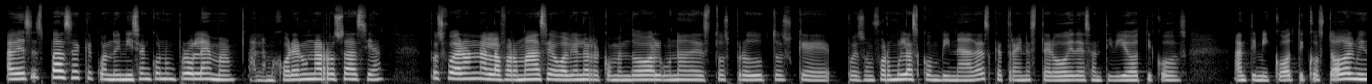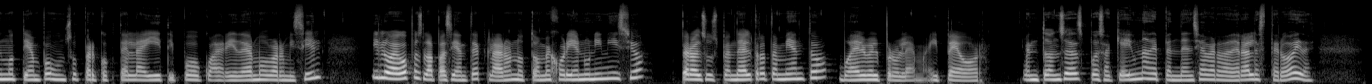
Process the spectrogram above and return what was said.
A veces pasa que cuando inician con un problema, a lo mejor era una rosácea, pues fueron a la farmacia o alguien les recomendó alguno de estos productos que pues son fórmulas combinadas que traen esteroides, antibióticos, antimicóticos, todo al mismo tiempo, un super cóctel ahí tipo cuadridermo barmicil y luego pues la paciente, claro, notó mejoría en un inicio, pero al suspender el tratamiento vuelve el problema y peor. Entonces, pues aquí hay una dependencia verdadera al esteroide.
